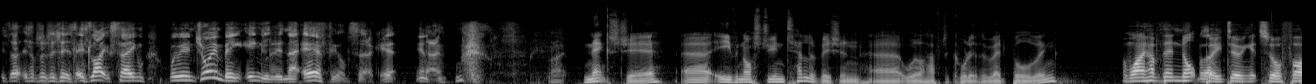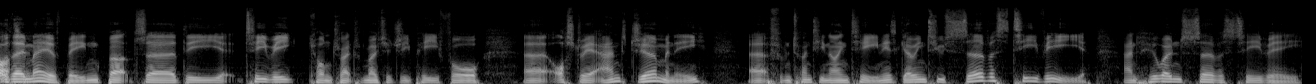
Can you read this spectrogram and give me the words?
It's, it's, it's, it's like saying we're enjoying being England in that airfield circuit, you know. right. next year, uh, even Austrian television uh, will have to call it the Red Bull Ring. and why have they not Well, been doing it so far? Well, they may have been, but uh, the TV contract with MotoGP for uh, Austria and Germany uh, from 2019 is going to Servus TV. And who owns Servus TV?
